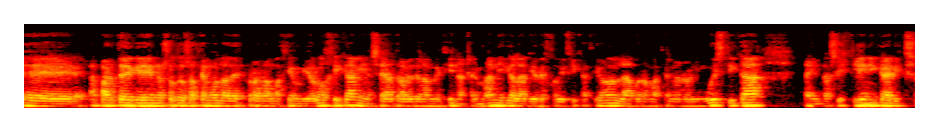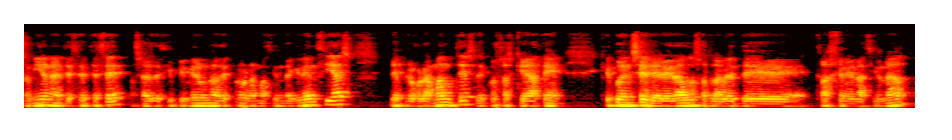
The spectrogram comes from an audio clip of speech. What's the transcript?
Eh, aparte de que nosotros hacemos la desprogramación biológica, bien sea a través de la medicina germánica, la biodescodificación, la programación neurolingüística, la hipnosis clínica ericksoniana, etc, etc. O sea, es decir, primero una desprogramación de creencias, de programantes, de cosas que hacen, que pueden ser heredados a través de transgeneracional,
